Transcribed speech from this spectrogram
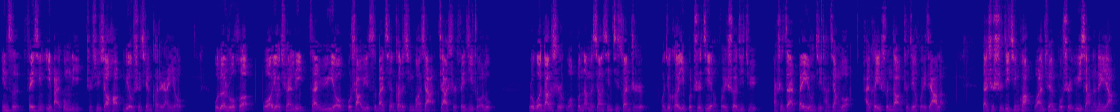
因此，飞行一百公里只需消耗六十千克的燃油。无论如何，我有权利在余油不少于四百千克的情况下驾驶飞机着陆。如果当时我不那么相信计算值，我就可以不直接回设计局，而是在备用机场降落，还可以顺道直接回家了。但是实际情况完全不是预想的那样，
